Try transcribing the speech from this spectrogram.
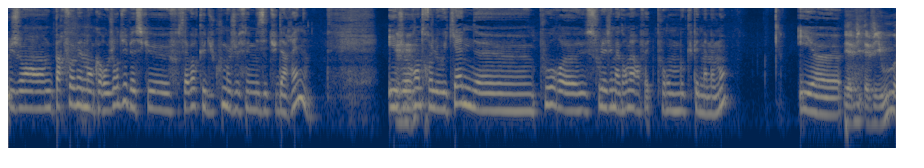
j'en parfois même encore aujourd'hui parce que faut savoir que du coup moi je fais mes études à Rennes. Et je mhm. rentre le week-end euh, pour euh, soulager ma grand-mère, en fait, pour m'occuper de ma maman. Et, euh, et elle, vit, où,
